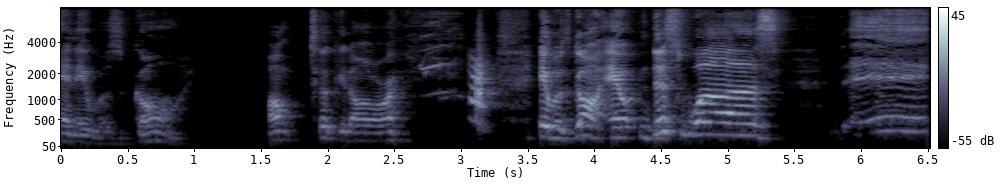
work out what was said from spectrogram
and it was gone. Took it on it was gone. And this was Eh,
